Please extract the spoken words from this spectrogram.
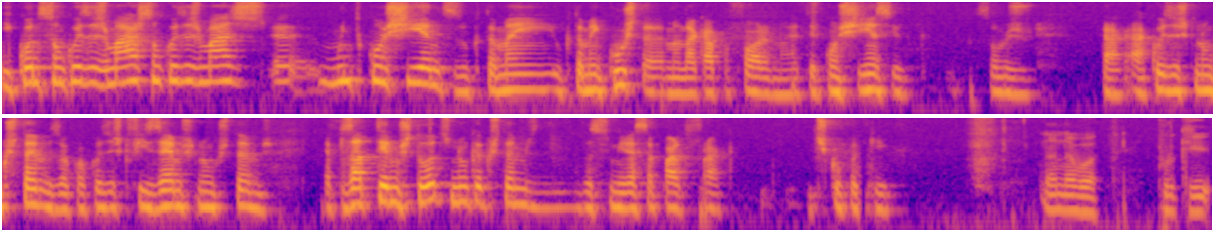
e quando são coisas más, são coisas más uh, muito conscientes, o que, também, o que também custa mandar cá para fora, não é? Ter consciência de que somos. Há, há coisas que não gostamos, ou há coisas que fizemos que não gostamos. Apesar de termos todos, nunca gostamos de, de assumir essa parte fraca. Desculpa aqui. Não, na boa. Porque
